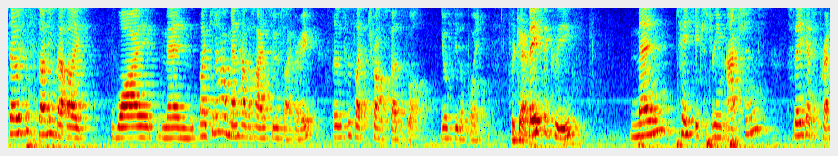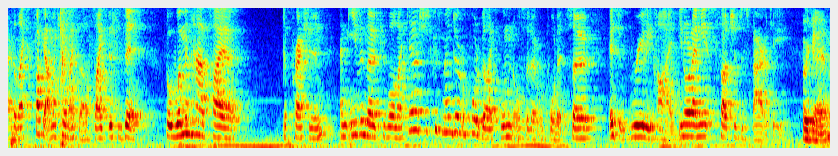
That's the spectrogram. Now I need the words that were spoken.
there was a study that like why men like you know how men have a higher suicide rate, but this is like transferred as well. You'll see the point. okay. Basically, men take extreme actions, so they get depressed. They're like, "Fuck it, I'm gonna kill myself. Like this is it." But women have higher depression, and even though people are like, "Yeah, it's just because men don't report it," but like women also don't report it, so it's really high. You know what I mean? It's such a disparity. Okay.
